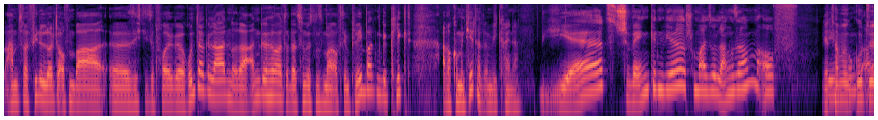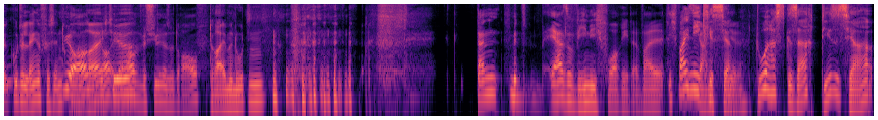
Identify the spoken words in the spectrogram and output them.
haben zwar viele Leute offenbar äh, sich diese Folge runtergeladen oder angehört oder zumindest mal auf den Play-Button geklickt, aber kommentiert hat irgendwie keiner. Jetzt schwenken wir schon mal so langsam auf. Jetzt haben wir Punkt gute, gute Länge fürs Intro ja, erreicht genau, hier. ja, wir schielen ja so drauf. Drei Minuten. Dann mit eher so wenig Vorrede, weil ich weiß nee, gar nicht Christian, viel. du hast gesagt, dieses Jahr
